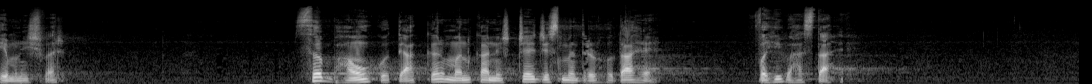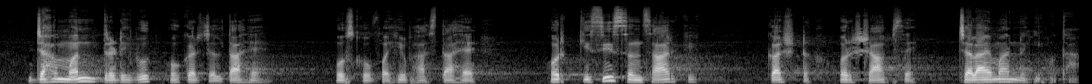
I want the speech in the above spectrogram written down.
हे मुनीश्वर, सब भावों को त्याग कर मन का निश्चय जिसमें दृढ़ होता है, वही भासता है। जहाँ मन दृढ़ीभूत होकर चलता है, उसको वही भासता है और किसी संसार के कष्ट और शाप से चलायमान नहीं होता।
